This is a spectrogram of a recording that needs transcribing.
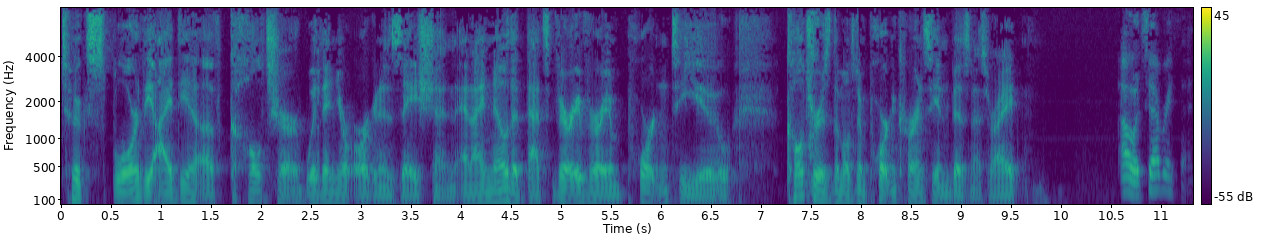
to explore the idea of culture within your organization, and I know that that's very, very important to you culture is the most important currency in business, right? Oh, it's everything.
